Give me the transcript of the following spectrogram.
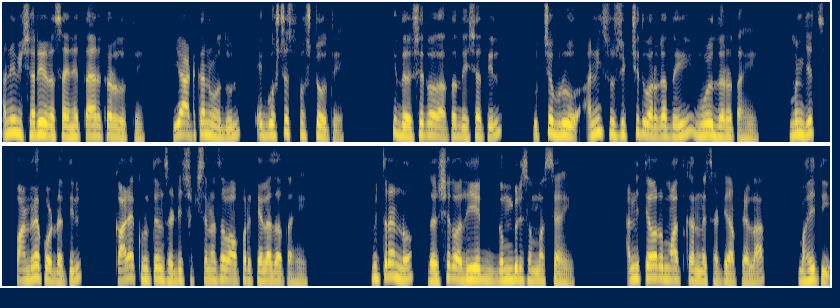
आणि विषारी रसायने तयार करत होते. या अटकांमधून एक गोष्ट स्पष्ट होते की दहशतवाद आता देशातील उच्चभ्रू आणि सुशिक्षित वर्गातही मूळ धरत आहे. म्हणजेच पांढऱ्या कोट्यातील काळ्या कृत्यांसाठी शिक्षणाचा वापर केला जात आहे. मित्रांनो दहशतवाद ही एक गंभीर समस्या आहे आणि त्यावर मात करण्यासाठी आपल्याला माहिती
